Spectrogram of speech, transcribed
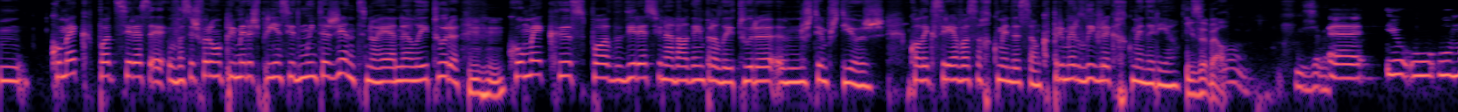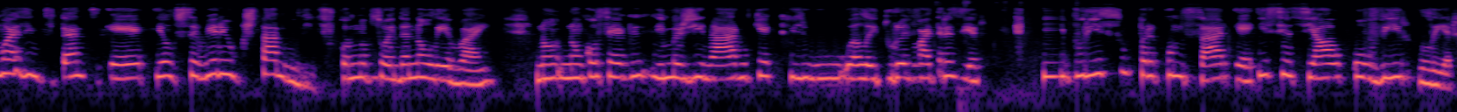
Um, como é que pode ser essa? Vocês foram a primeira experiência de muita gente, não é? Na leitura. Uhum. Como é que se pode direcionar alguém para a leitura eh, nos tempos de hoje? Qual é que seria a vossa recomendação? Que primeiro livro é que recomendariam? Isabel. Uh, eu, o, o, mais importante é eles saberem o que está no livro. Quando uma pessoa ainda não lê bem, não, não consegue imaginar o que é que a leitura lhe vai trazer. E por isso, para começar, é essencial ouvir ler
